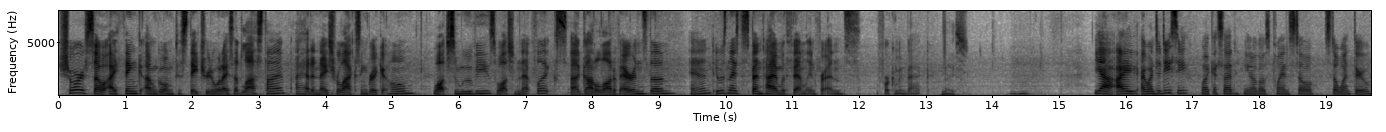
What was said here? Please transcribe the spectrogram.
Sure. So I think I'm going to stay true to what I said last time. I had a nice, relaxing break at home, watched some movies, watched some Netflix, uh, got a lot of errands done, and it was nice to spend time with family and friends before coming back. Nice. Mhm. Yeah, I, I went to DC. Like I said, you know those plans still still went through.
